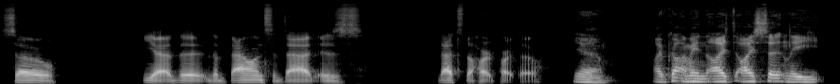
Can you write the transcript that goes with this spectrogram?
so, yeah, the the balance of that is that's the hard part, though. Yeah, I've got. I mean, I I certainly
